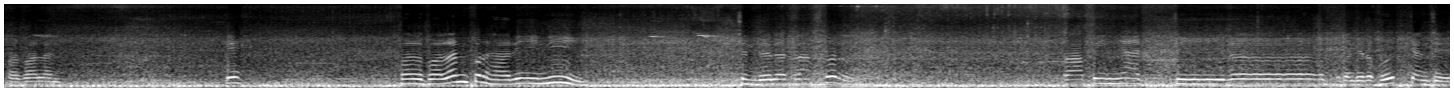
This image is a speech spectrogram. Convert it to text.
bal-balan. Oke. Bal-balan per hari ini jendela transfer rapinya dire bukan direbutkan sih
